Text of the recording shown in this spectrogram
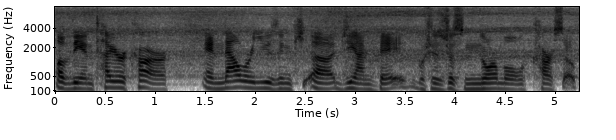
of the entire car, and now we're using uh, Bathe, which is just normal car soap.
